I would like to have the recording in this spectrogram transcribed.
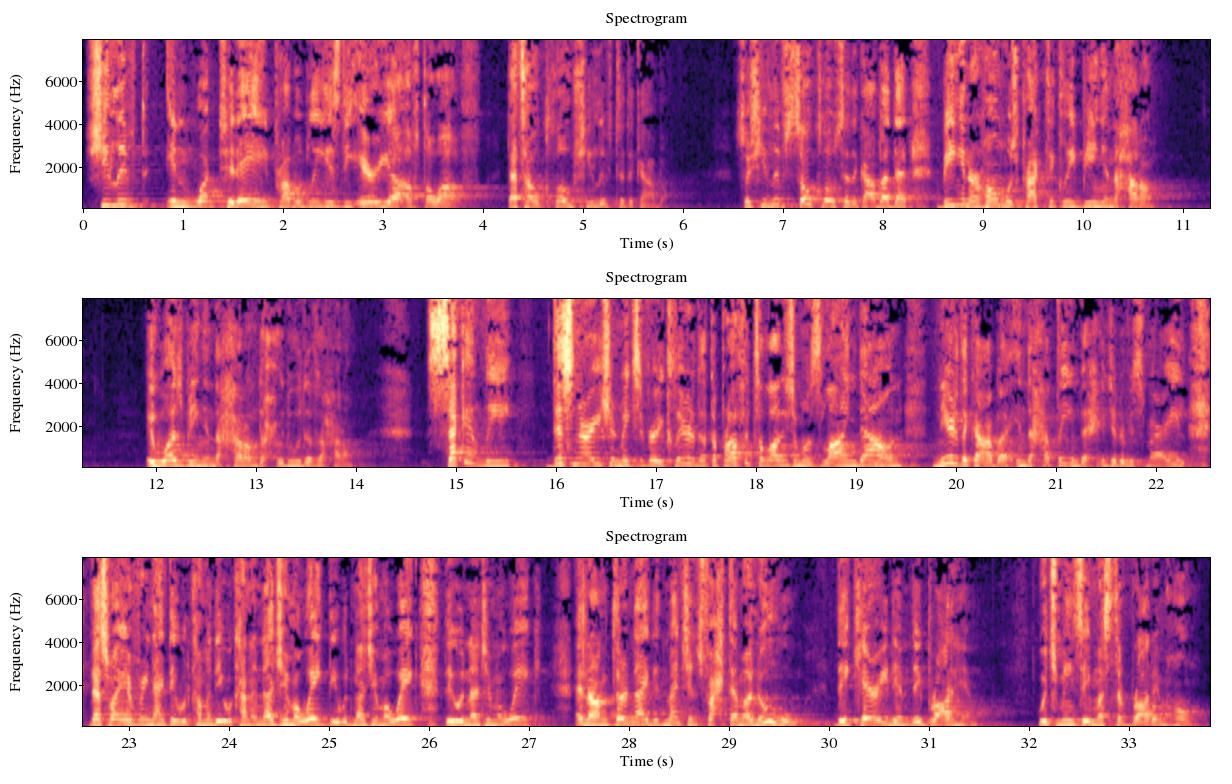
She lived in what today probably is the area of Tawaf. That's how close she lived to the Kaaba. So she lived so close to the Kaaba that being in her home was practically being in the haram. It was being in the haram, the hudud of the haram. Secondly, this narration makes it very clear that the Prophet ﷺ was lying down near the Kaaba in the Hatim, the Hijr of Ismail. That's why every night they would come and they would kind of nudge him awake. They would nudge him awake. They would nudge him awake. And on the third night it mentions, فَاحْتَمَلُوهُ They carried him, they brought him. Which means they must have brought him home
